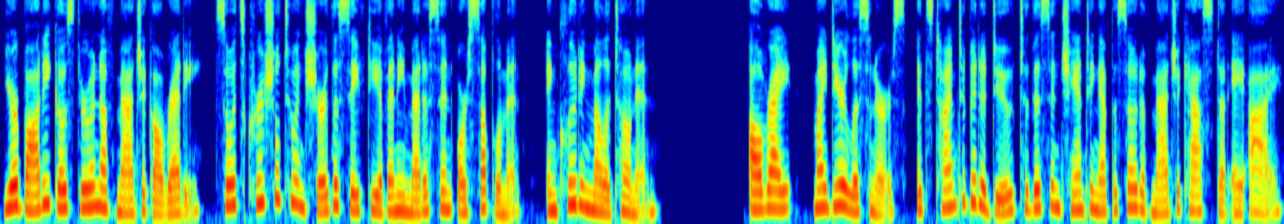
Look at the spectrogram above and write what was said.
Your body goes through enough magic already, so it's crucial to ensure the safety of any medicine or supplement, including melatonin. Alright, my dear listeners, it's time to bid adieu to this enchanting episode of Magicast.ai.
